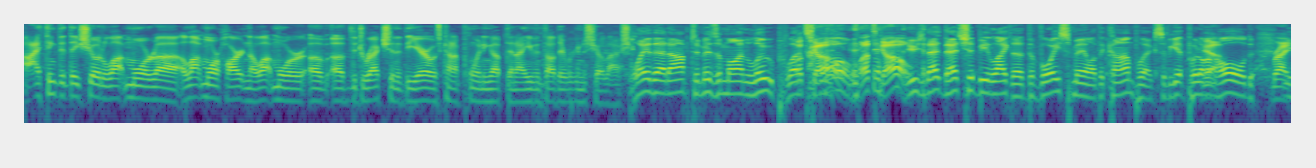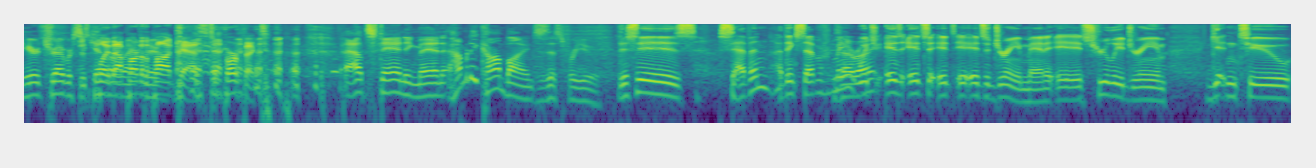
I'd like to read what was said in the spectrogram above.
I think that they showed a lot more uh, a lot more heart and a lot more of, of the direction that the arrow was kind of pointing up than I even thought they were going to show last year. Play that optimism on loop. Let's, Let's go. go. Let's go. Usually that, that should be like the, the voicemail at the complex. If you get put on yeah. hold, right. you hear Trevor. Just play that right part there. of the podcast. Perfect. Outstanding, man. How many combines is this for you? This is seven. I think seven for me, right? which is it's it's it's a dream, man. It, it's truly a dream getting to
